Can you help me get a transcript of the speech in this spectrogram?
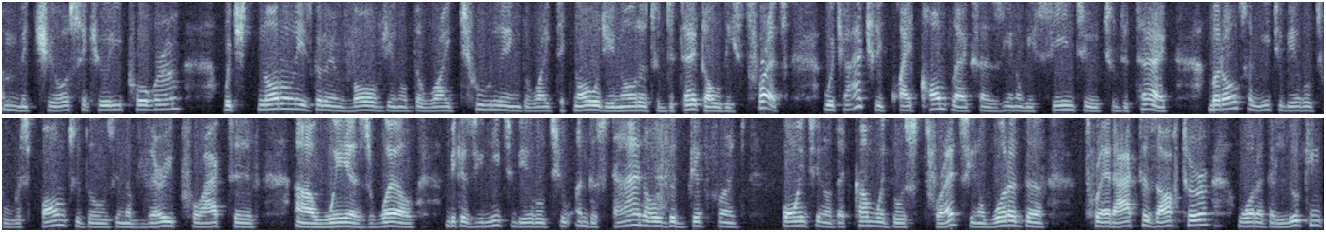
a mature security program, which not only is going to involve you know the right tooling, the right technology in order to detect all these threats, which are actually quite complex, as you know we've seen to to detect, but also need to be able to respond to those in a very proactive uh, way as well, because you need to be able to understand all the different points, you know, that come with those threats. You know, what are the threat actors after? What are they looking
